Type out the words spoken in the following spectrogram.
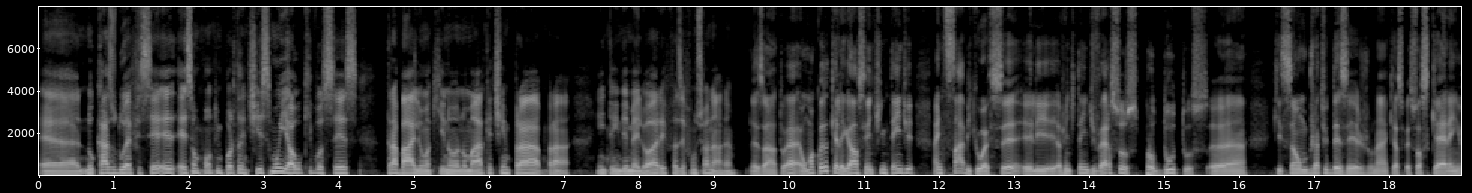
É, no caso do UFC, esse é um ponto importantíssimo e algo que vocês trabalham aqui no, no marketing para entender melhor e fazer funcionar, né? Exato. É, uma coisa que é legal, assim, a gente entende, a gente sabe que o UFC, ele, a gente tem diversos produtos é, que são objeto de desejo, né? Que as pessoas querem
